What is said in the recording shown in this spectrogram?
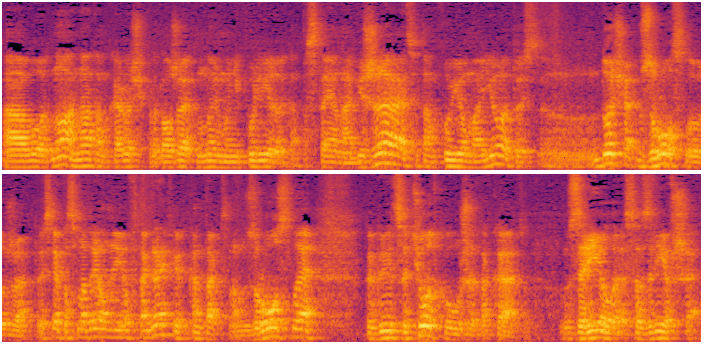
а, вот, но она там, короче, продолжает мной манипулировать, там, постоянно обижается, там, хуе мое, то есть, э, дочь взрослая уже, то есть, я посмотрел на ее фотографии ВКонтакте, там, взрослая, как говорится, тетка уже такая, зрелая, созревшая,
